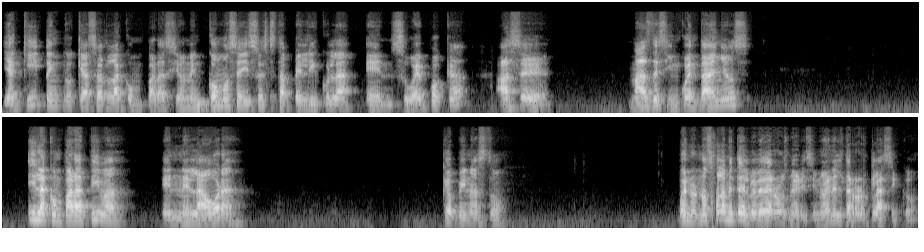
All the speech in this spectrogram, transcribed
Y aquí tengo que hacer la comparación en cómo se hizo esta película en su época, hace más de 50 años, y la comparativa en el ahora. ¿Qué opinas tú? Bueno, no solamente del bebé de Rosemary, sino en el terror clásico.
